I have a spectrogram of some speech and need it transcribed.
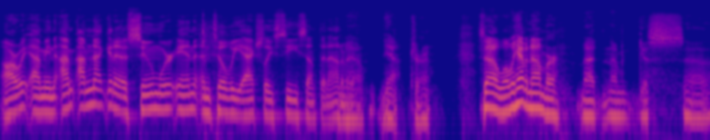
Are we? I mean, I'm I'm not going to assume we're in until we actually see something out of it. Yeah, yeah, true. So, well, we have a number, but I guess uh,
